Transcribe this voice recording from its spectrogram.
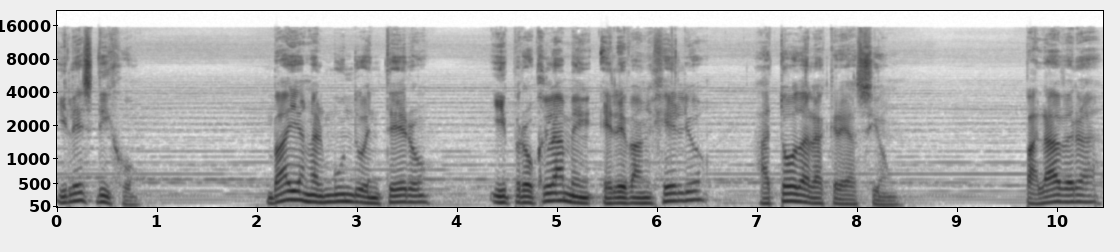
Y les dijo, vayan al mundo entero y proclamen el Evangelio a toda la creación. Palabra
